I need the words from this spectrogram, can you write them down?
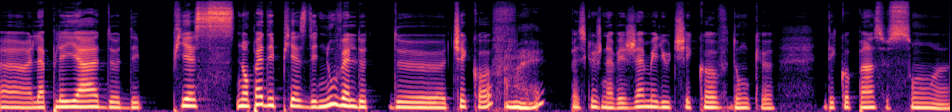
euh, la Pléiade des pièces, non pas des pièces, des nouvelles de, de Tchekhov, Ouais. parce que je n'avais jamais lu Tchekhov, donc euh, des copains se sont euh,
